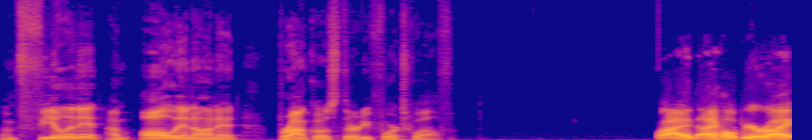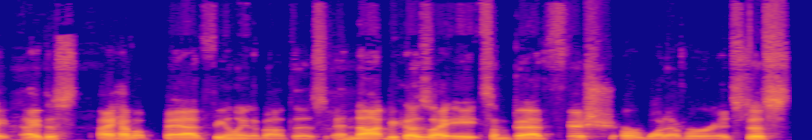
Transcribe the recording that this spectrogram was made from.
I'm feeling it. I'm all in on it. Broncos 34 12. I, I hope you're right. I just I have a bad feeling about this, and not because I ate some bad fish or whatever. It's just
